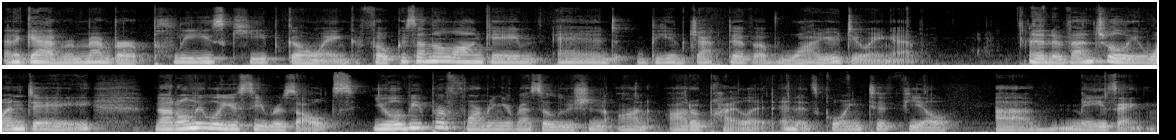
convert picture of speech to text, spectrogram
And again, remember, please keep going. Focus on the long game and the objective of why you're doing it. And eventually, one day, not only will you see results, you will be performing your resolution on autopilot and it's going to feel amazing.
